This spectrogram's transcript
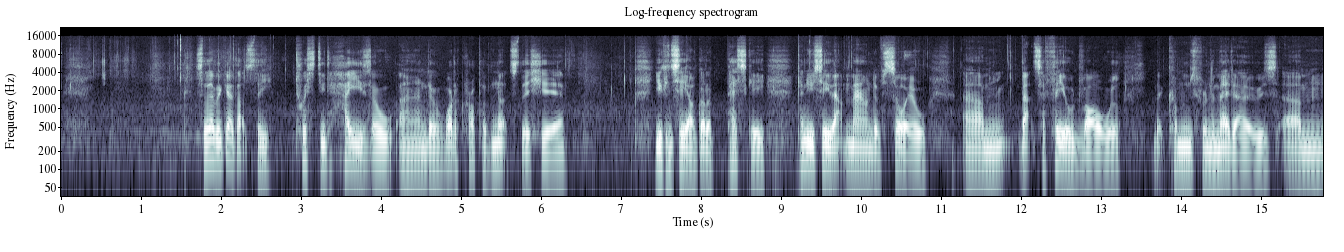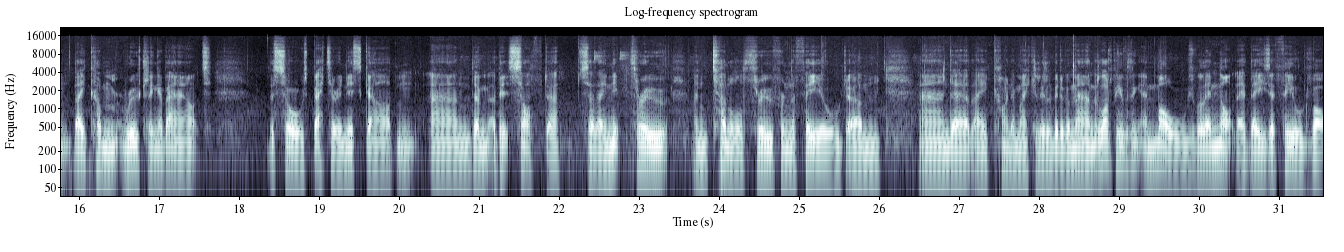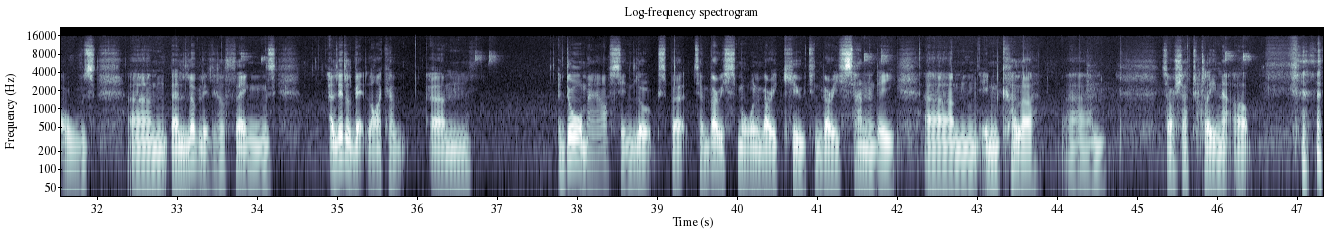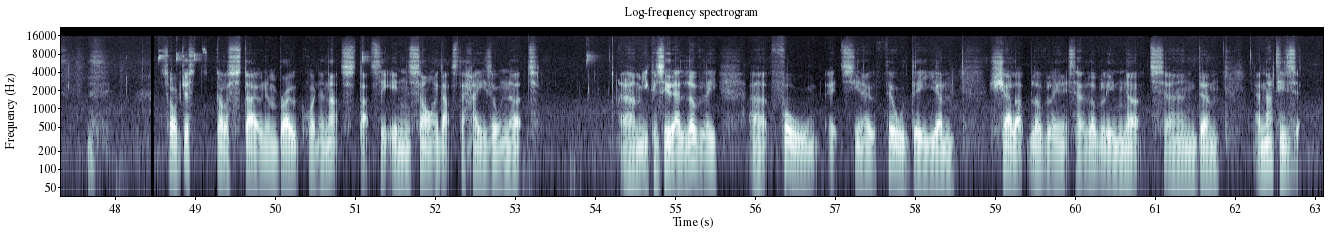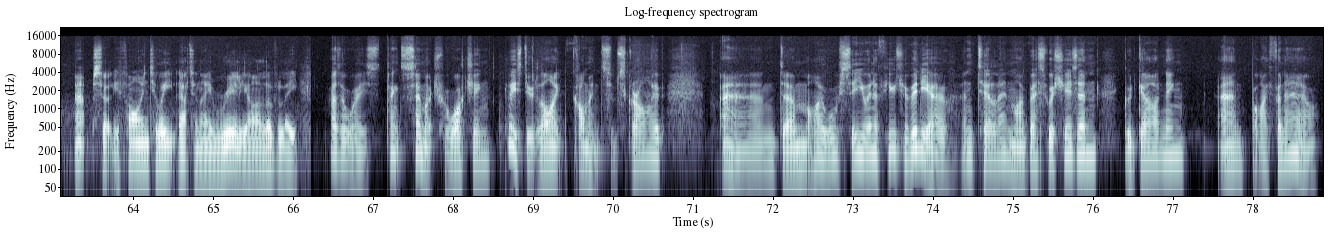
So there we go, that's the twisted hazel and uh, what a crop of nuts this year. You can see I've got a pesky, can you see that mound of soil? Um, that's a field vole that comes from the meadows. Um, they come rootling about. The soil's better in this garden and um, a bit softer so they nip through and tunnel through from the field um, and uh, they kind of make a little bit of a mound. A lot of people think they're moles, well they're not, they're, these are field voles. Um, they're lovely little things, a little bit like a, um, a dormouse in looks, but um, very small and very cute and very sandy um, in colour. Um, so I shall have to clean that up. so I've just got a stone and broke one and that's that's the inside that's the hazelnut um, you can see they're lovely uh, full it's you know filled the um, shell up lovely and it's a lovely nut and um, and that is absolutely fine to eat that and they really are lovely as always thanks so much for watching. Please do like comment subscribe and um, I will see you in a future video. Until then my best wishes and good gardening and bye for now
